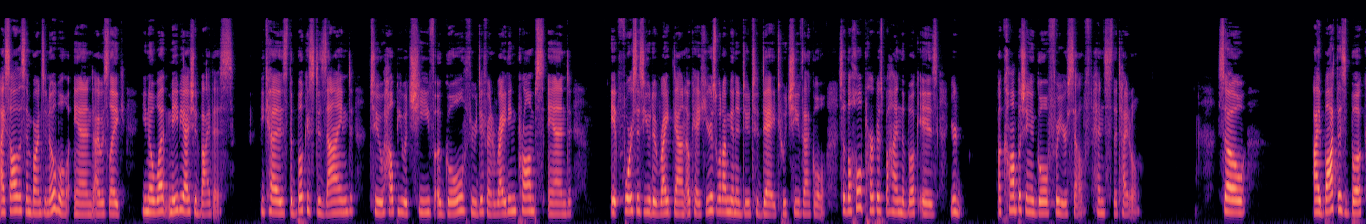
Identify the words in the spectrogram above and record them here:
I saw this in Barnes and Noble and I was like, you know what? Maybe I should buy this because the book is designed to help you achieve a goal through different writing prompts and it forces you to write down, okay, here's what I'm going to do today to achieve that goal. So the whole purpose behind the book is you're accomplishing a goal for yourself, hence the title. So I bought this book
